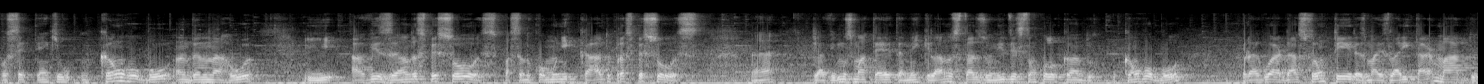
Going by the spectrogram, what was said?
Você tem aqui um cão robô andando na rua e avisando as pessoas, passando comunicado para as pessoas. Né? Já vimos matéria também que lá nos Estados Unidos eles estão colocando o cão robô para guardar as fronteiras, mas lá ele está armado,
